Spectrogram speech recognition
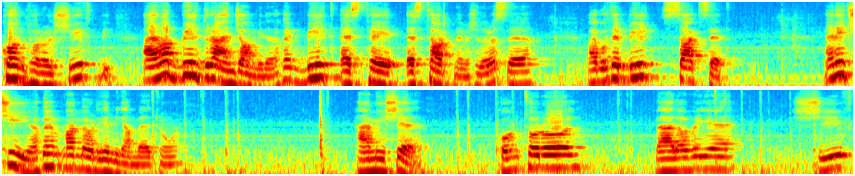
کنترل شیفت بی برای ما بیلد رو انجام میده. بیلد استارت نمیشه درسته؟ و گفته build succeeded یعنی چی؟ من به دیگه میگم بهتون. همیشه. کنترل به علاوه شیفت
